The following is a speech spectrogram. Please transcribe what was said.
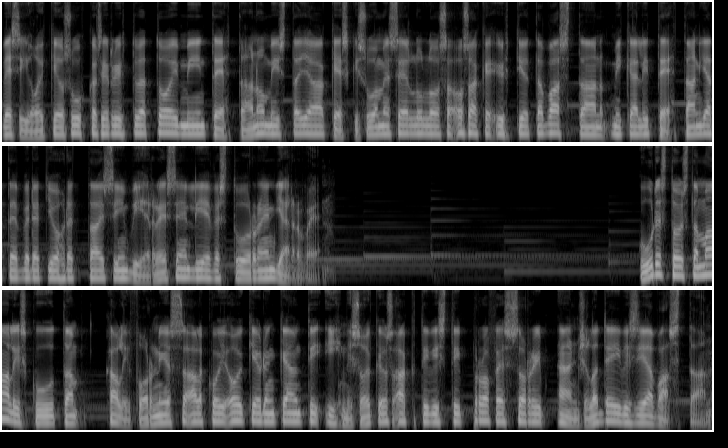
Vesioikeus uhkasi ryhtyä toimiin tehtaan omistajaa Keski-Suomen selluloosa osakeyhtiötä vastaan, mikäli tehtaan jätevedet johdettaisiin viereiseen Lievestuoreen järveen. 16. maaliskuuta Kaliforniassa alkoi oikeudenkäynti ihmisoikeusaktivisti professori Angela Davisia vastaan.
